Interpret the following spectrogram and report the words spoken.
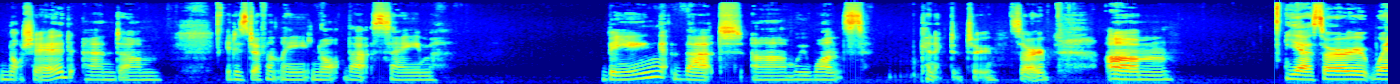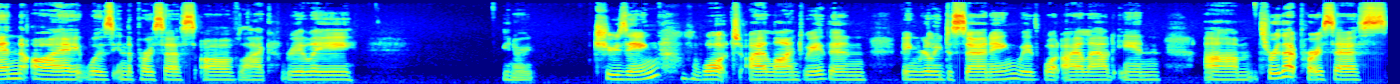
not shared, and um, it is definitely not that same being that um, we once connected to. So, um, yeah, so when I was in the process of like really, you know, choosing what I aligned with and being really discerning with what I allowed in, um, through that process,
